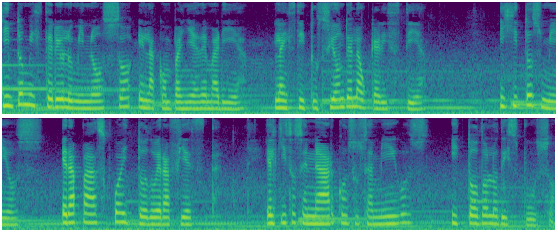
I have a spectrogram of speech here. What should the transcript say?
Quinto Misterio Luminoso en la compañía de María, la institución de la Eucaristía. Hijitos míos, era Pascua y todo era fiesta. Él quiso cenar con sus amigos y todo lo dispuso.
